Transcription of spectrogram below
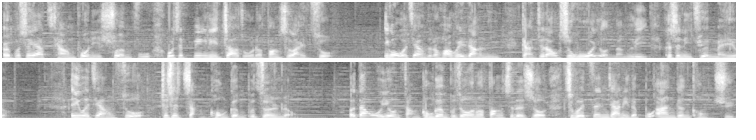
而不是要强迫你顺服，或是逼你照着我的方式来做，因为我这样子的话会让你感觉到是我有能力，可是你却没有，因为这样做就是掌控跟不尊荣。而当我用掌控跟不尊荣的方式的时候，只会增加你的不安跟恐惧，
